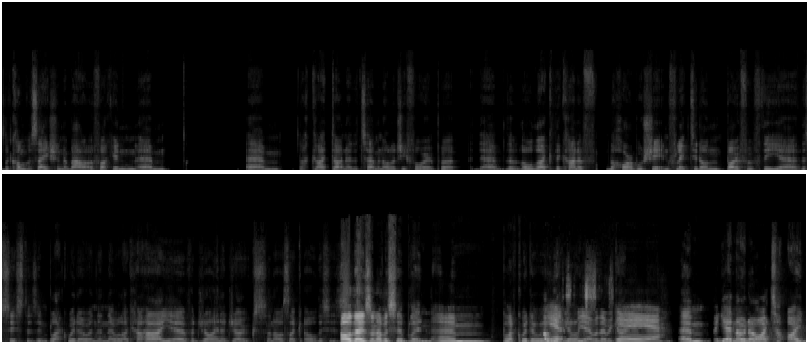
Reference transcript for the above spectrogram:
the conversation about a fucking um um I- I don't know the terminology for it, but uh, the, all like the kind of the horrible shit inflicted on both of the uh, the sisters in Black Widow, and then they were like, "Haha, yeah, vagina jokes," and I was like, "Oh, this is Oh, there's another sibling. Um, Black Widow. Oh, yes, Yelena. yeah, well, there we go. yeah, yeah. Um, but yeah, no, no, I, t- I,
